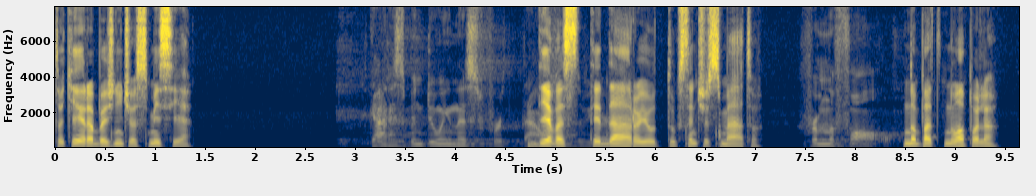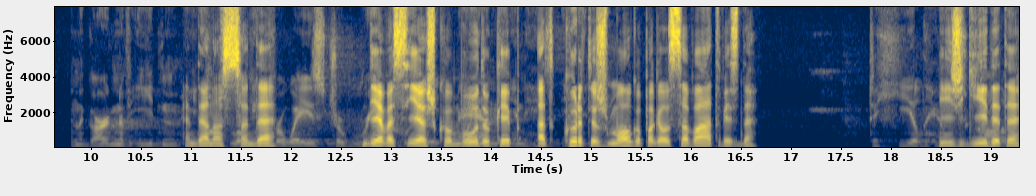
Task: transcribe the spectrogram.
Tokia yra bažnyčios misija. Dievas tai daro jau tūkstančius metų. Nuo pat nuopolio Edeno sode Dievas ieško būdų, kaip atkurti žmogų pagal savo atvaizdą. Išgydyti,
